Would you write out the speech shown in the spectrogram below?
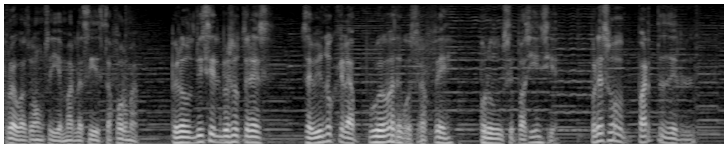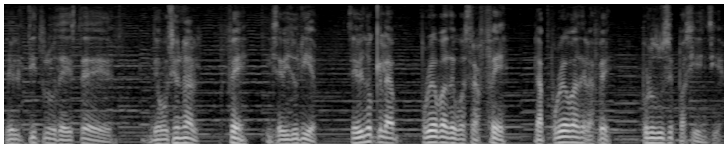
pruebas, vamos a llamarlas así de esta forma. Pero dice el verso 3, sabiendo que la prueba de vuestra fe produce paciencia. Por eso parte del, título de este devocional, fe y sabiduría, sabiendo que la prueba de vuestra fe, la prueba de la fe, produce paciencia.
